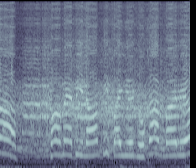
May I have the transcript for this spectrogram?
ว่าพ่อแม่พี่น้องที่ไปยืนอยู่ข้างบาเรีย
